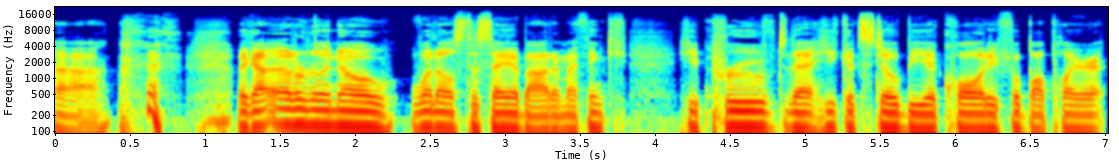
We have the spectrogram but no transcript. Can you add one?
Uh, like I, I don't really know what else to say about him. I think he proved that he could still be a quality football player at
